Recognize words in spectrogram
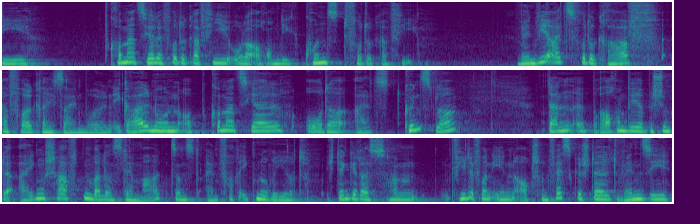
die kommerzielle Fotografie oder auch um die Kunstfotografie. Wenn wir als Fotograf erfolgreich sein wollen, egal nun ob kommerziell oder als Künstler, dann äh, brauchen wir bestimmte Eigenschaften, weil uns der Markt sonst einfach ignoriert. Ich denke, das haben viele von Ihnen auch schon festgestellt, wenn Sie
